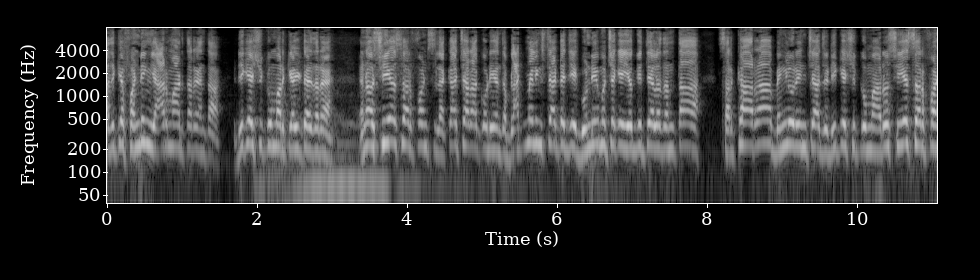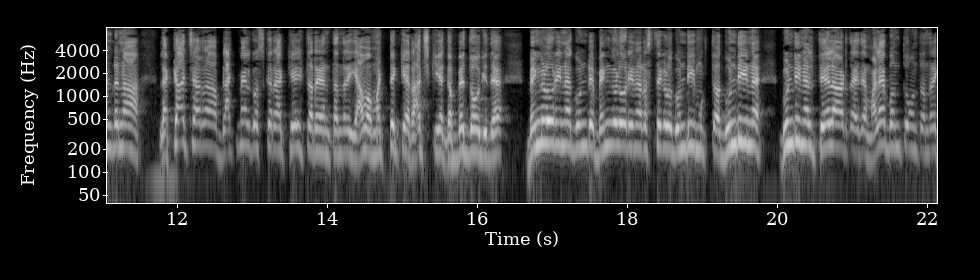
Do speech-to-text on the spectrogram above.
ಅದಕ್ಕೆ ಫಂಡಿಂಗ್ ಯಾರು ಮಾಡ್ತಾರೆ ಅಂತ ಡಿ ಕೆ ಶಿವಕುಮಾರ್ ಕೇಳ್ತಾ ಇದಾರೆ ಏನೋ ಸಿ ಎಸ್ ಆರ್ ಫಂಡ್ಸ್ ಲೆಕ್ಕಾಚಾರ ಕೊಡಿ ಅಂತ ಬ್ಲಾಕ್ ಮೇಲಿಂಗ್ ಸ್ಟ್ರಾಟಜಿ ಗುಂಡಿ ಮುಚ್ಚಕ್ಕೆ ಯೋಗ್ಯತೆ ಇಲ್ಲದಂತ ಸರ್ಕಾರ Bengaluru in charge D K Shivakumar C S R ಫಂಡ್ನ ಲೆಕ್ಕಾಚಾರ ಬ್ಲಾಕ್ ಮೇಲ್ಗೋಸ್ಕರ ಕೇಳ್ತಾರೆ ಅಂತಂದ್ರೆ ಯಾವ ಮಟ್ಟಕ್ಕೆ ರಾಜಕೀಯ ಗಬ್ಬೆದ್ದೋಗಿದೆ ಬೆಂಗಳೂರಿನ ಗುಂಡಿ, ಬೆಂಗಳೂರಿನ ರಸ್ತೆಗಳು ಗುಂಡಿ ಮುಕ್ತ, ಗುಂಡಿನ, ಗುಂಡಿನಲ್ಲಿ ತೇಲಾಡ್ತಾ ಇದೆ. ಮಳೆ ಬಂತು ಅಂತಂದ್ರೆ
